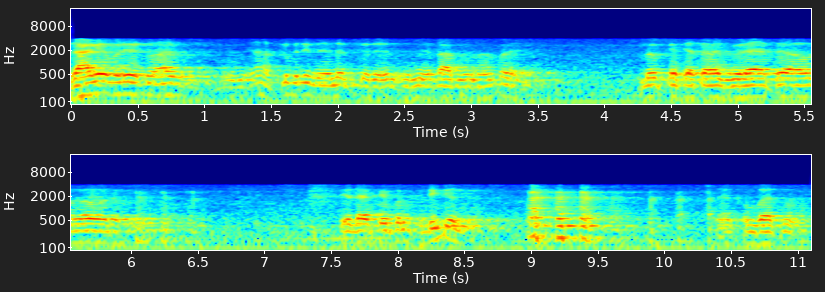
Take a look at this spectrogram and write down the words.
લાગે પડે તો આટલી બધી મહેનત કરે લાગુ ના પડે. લોકો જતા જોડાયા તો આવો રહે. પેલા પેપર ફૂટી ગયું ખંભાતમાં.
